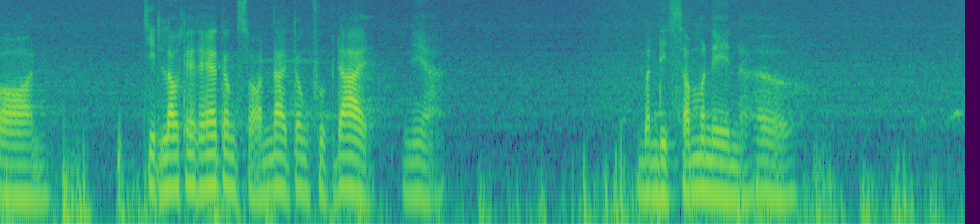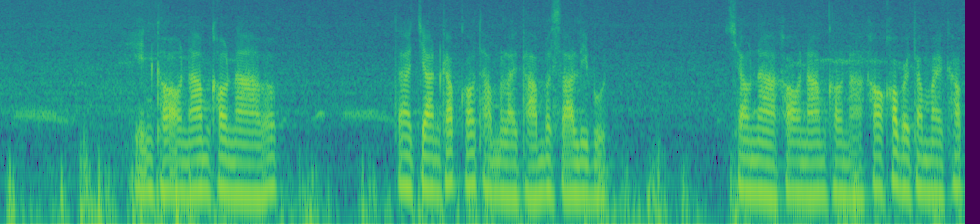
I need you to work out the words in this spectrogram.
ก่อน จิตเราแท้ๆต้องสอนได้ต้องฝึกได้ เนี่ย บัณฑิตสัมมเนนเออ เห็นเขาเอาน้ำเข้านาว่าถ้าอาจารย์ครับเขาทำอะไรถามภาษาลีบุตร ชาวนาเขาน้ำเข้านาเขาเข้าไปทำไมครับ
